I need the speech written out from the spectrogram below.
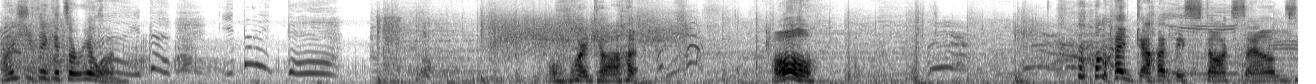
Why does she think it's a real one? Oh my god. Oh! oh my god, these stock sounds.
